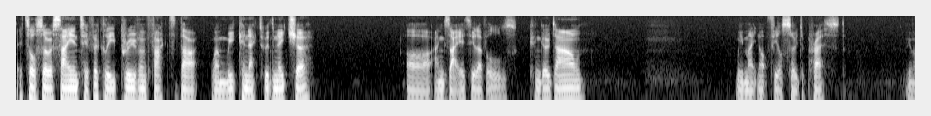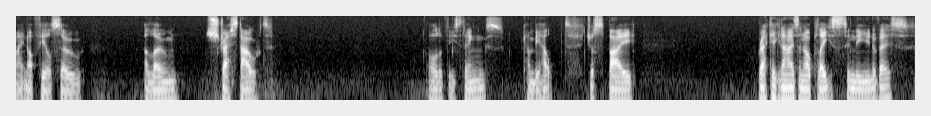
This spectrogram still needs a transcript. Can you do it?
it's also a scientifically proven fact that when we connect with nature, our anxiety levels can go down. We might not feel so depressed. We might not feel so alone, stressed out. All of these things can be helped just by recognizing our place in the universe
